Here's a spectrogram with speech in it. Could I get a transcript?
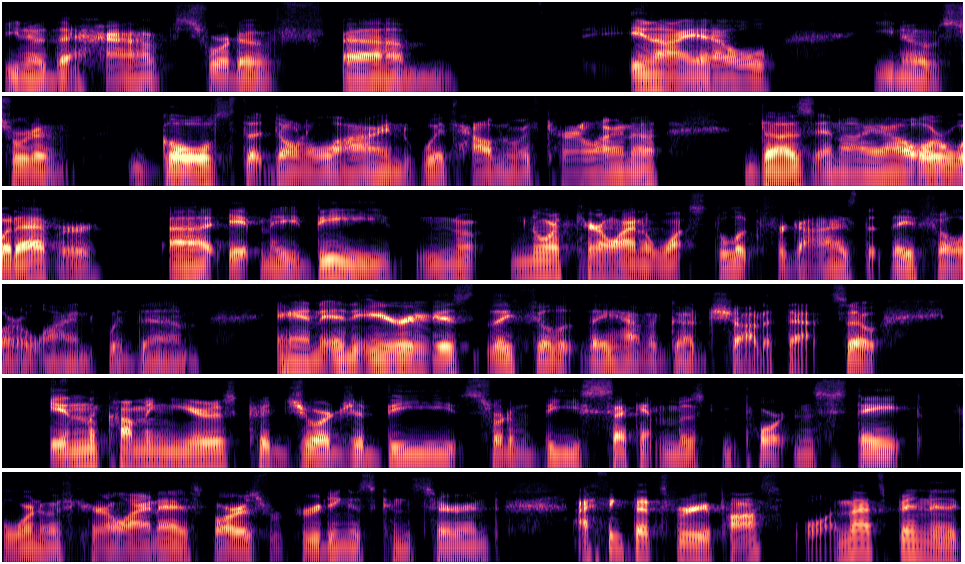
you know that have sort of um nil you know, sort of goals that don't align with how North Carolina does NIL or whatever uh, it may be. No- North Carolina wants to look for guys that they feel are aligned with them and in areas they feel that they have a good shot at that. So, in the coming years, could Georgia be sort of the second most important state for North Carolina as far as recruiting is concerned? I think that's very possible, and that's been in,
